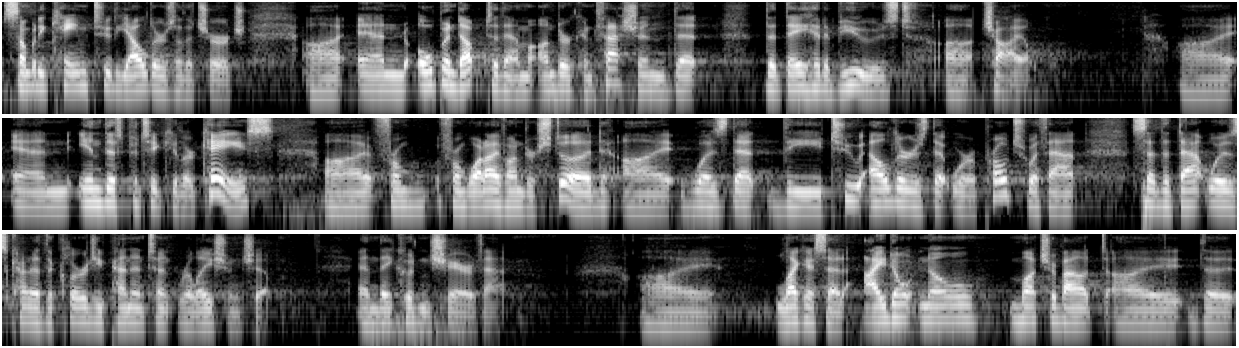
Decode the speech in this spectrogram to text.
somebody came to the elders of the church uh, and opened up to them under confession that, that they had abused a child. Uh, and in this particular case, uh, from, from what I've understood, uh, was that the two elders that were approached with that said that that was kind of the clergy penitent relationship, and they couldn't share that. Uh, like I said, I don't know much about uh, the,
